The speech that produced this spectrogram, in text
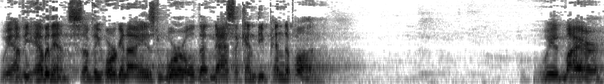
We have the evidence of the organized world that NASA can depend upon. We admire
